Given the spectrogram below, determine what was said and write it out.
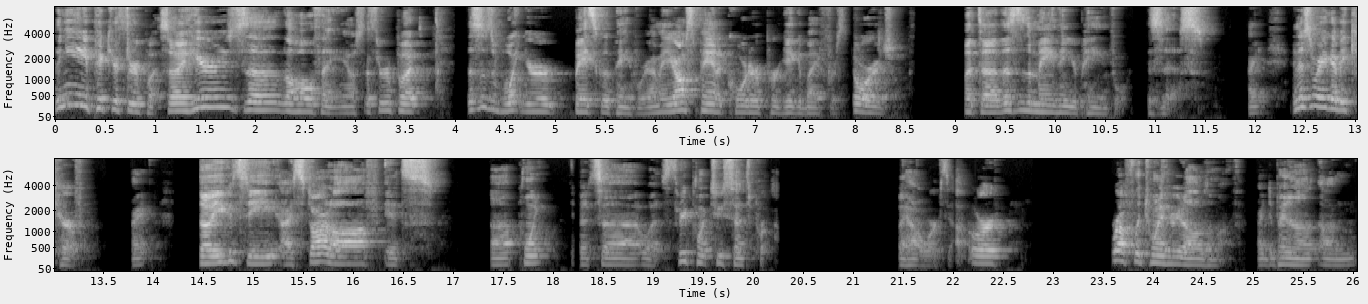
then you need to pick your throughput. So here's the the whole thing. You know, so throughput. This is what you're basically paying for. I mean, you're also paying a quarter per gigabyte for storage, but uh, this is the main thing you're paying for. Is this right? And this is where you gotta be careful, right? So you can see I start off. It's uh, point. It's uh, what? It's 3.2 cents per hour. How it works out, or roughly twenty-three dollars a month, right? Depending on, on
